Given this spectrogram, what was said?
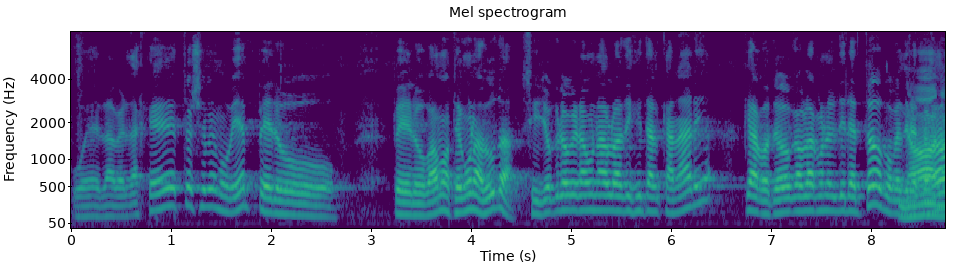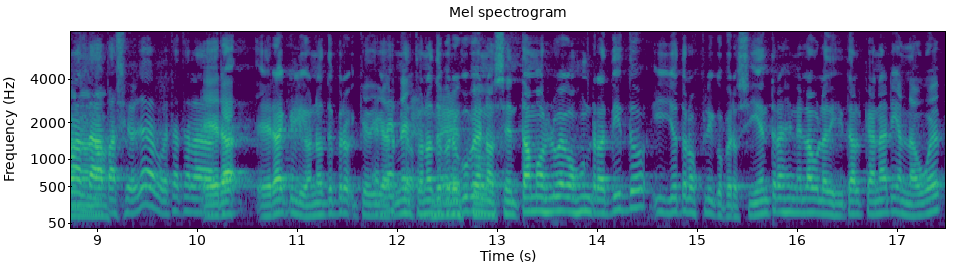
Pues la verdad es que esto se ve muy bien, pero, pero vamos, tengo una duda. Si yo creo que era una aula digital canaria, ¿qué hago? ¿Tengo que hablar con el director? Porque el director me no, va a no, andar no. a paseo ya, porque esta está la... Era, Heraclio, no te, que diga Ernesto. Ernesto, no te Ernesto. preocupes, nos sentamos luego un ratito y yo te lo explico. Pero si entras en el aula digital canaria en la web,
